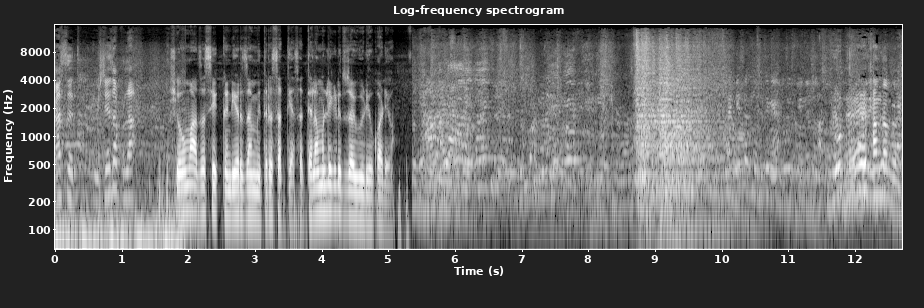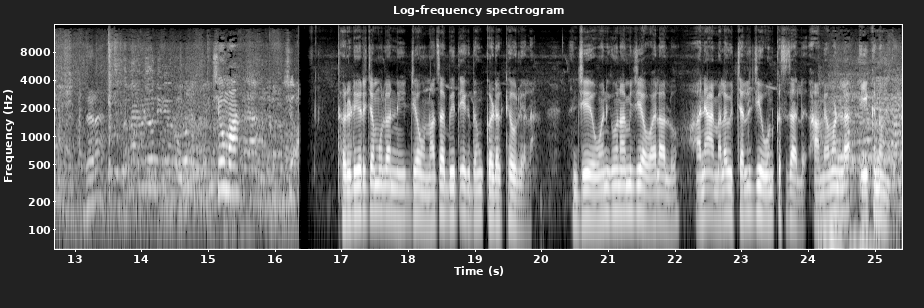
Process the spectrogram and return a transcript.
कसं विषय आपला शिव माझा सेकंड इयरचा मित्र सत्या. सत्याला म्हटलं इकडे तुझा व्हिडिओ काढव शिवमा. थर्ड इयरच्या मुलांनी जेवणाचा बेत एकदम कडक ठेवलेला. जेवण घेऊन आम्ही जेवायला आलो आणि आम्हाला विचारलं जेवण कसं झालं. आम्ही म्हणला एक नंबर.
